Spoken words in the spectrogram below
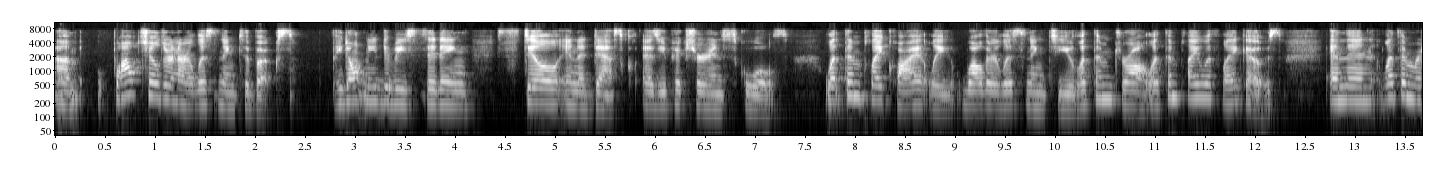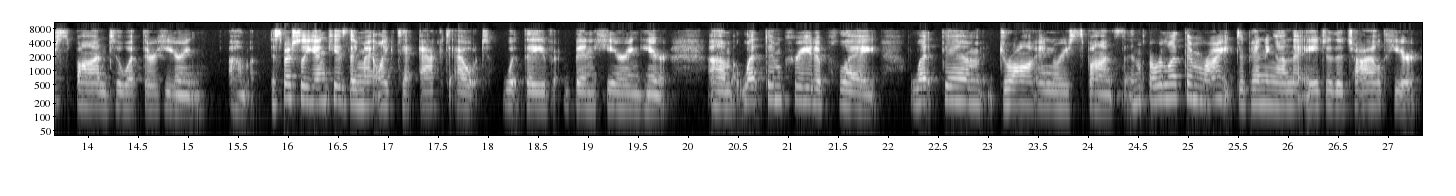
Um, while children are listening to books, they don't need to be sitting still in a desk as you picture in schools. Let them play quietly while they're listening to you. Let them draw. Let them play with Legos. And then let them respond to what they're hearing. Um, especially young kids, they might like to act out what they've been hearing here. Um, let them create a play. Let them draw in response, and or let them write, depending on the age of the child here.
